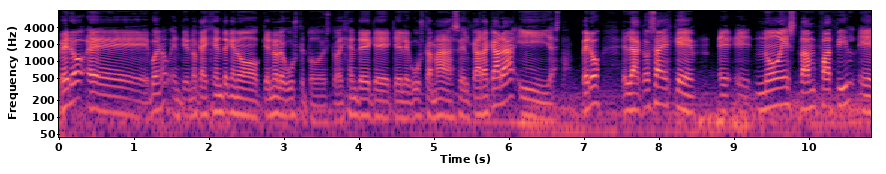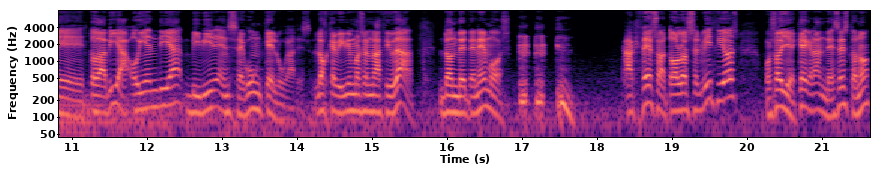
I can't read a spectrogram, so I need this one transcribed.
Pero, eh, bueno, entiendo que hay gente que no, que no le guste todo esto. Hay gente que, le gusta más el cara a cara y ya está. Pero la cosa es que eh, eh, no es tan fácil todavía hoy en día vivir en según qué lugares. Los que vivimos en una ciudad donde tenemos acceso a todos los servicios, pues oye, qué grande es esto, ¿no?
